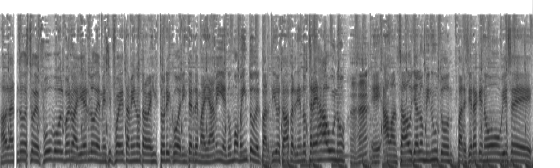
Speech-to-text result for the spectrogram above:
Hablando de eso de fútbol, bueno, ayer lo de Messi fue también otra vez histórico del Inter de Miami. En un momento del partido estaba perdiendo 3 a 1. Ajá. Eh, avanzados ya los minutos, pareciera que no hubiese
